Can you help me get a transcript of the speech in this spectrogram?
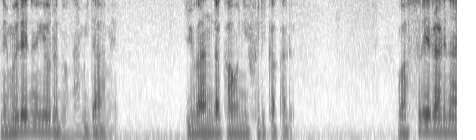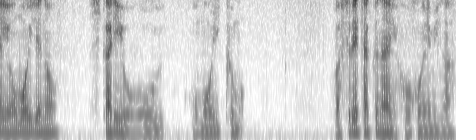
眠れぬ夜の涙雨、歪んだ顔に降りかかる。忘れられない思い出の光を覆う重い雲忘れたくない微笑みが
